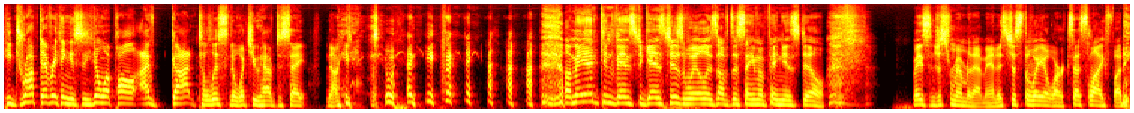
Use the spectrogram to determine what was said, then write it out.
He dropped everything. He says, You know what, Paul? I've got to listen to what you have to say. No, he didn't do anything. a man convinced against his will is of the same opinion still. Mason, just remember that, man. It's just the way it works. That's life, buddy.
